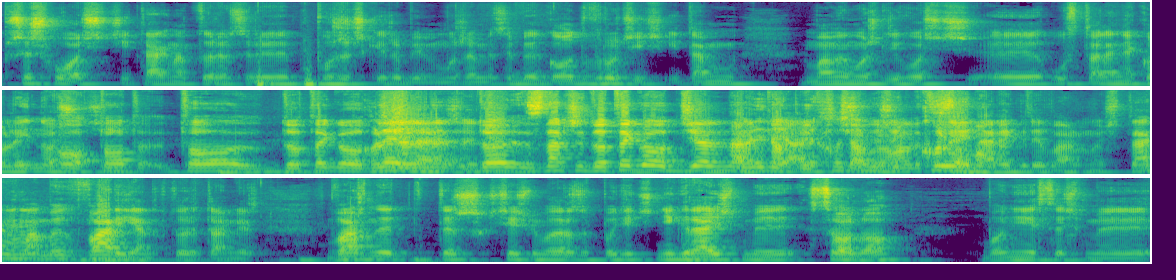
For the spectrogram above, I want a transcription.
przyszłości, tak, na którym sobie pożyczki robimy. Możemy sobie go odwrócić i tam mamy możliwość e, ustalenia kolejności. O, to, to do tego oddzielne, do, znaczy do tego oddzielny ale nie, ale chodzi mi, że kolejna regrywalność, tak? Mamy wariant, który tam jest. Ważne też chcieliśmy od razu powiedzieć, nie graliśmy solo, bo nie jesteśmy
